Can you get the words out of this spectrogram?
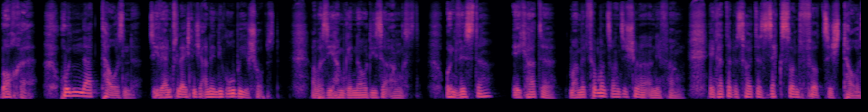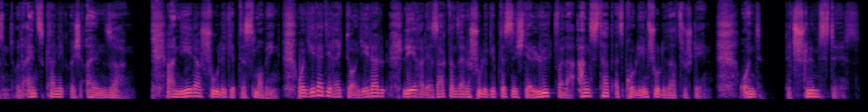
Woche Hunderttausende. Sie werden vielleicht nicht alle in die Grube geschubst, aber sie haben genau diese Angst. Und wisst ihr, ich hatte mal mit 25 Schülern angefangen. Ich hatte bis heute 46.000. Und eins kann ich euch allen sagen. An jeder Schule gibt es Mobbing. Und jeder Direktor und jeder Lehrer, der sagt, an seiner Schule gibt es nicht, der lügt, weil er Angst hat, als Problemschule dazustehen. Und das Schlimmste ist,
